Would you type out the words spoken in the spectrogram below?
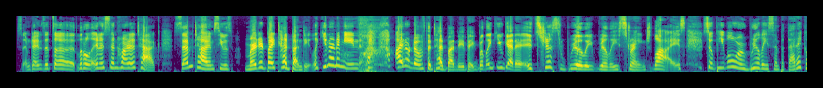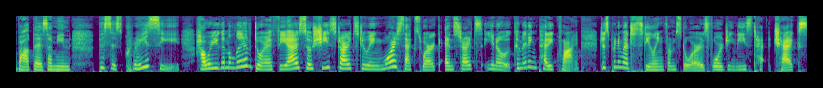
Sometimes it's a little innocent heart attack. Sometimes he was murdered by Ted Bundy. Like you know what I mean? I don't know if the Ted Bundy thing, but like you get it. It's just really really strange lies. So people were really sympathetic about this. I mean, this is crazy. How are you going to live, Dorothea? So she starts doing more sex work and starts, you know, committing petty crime. Just pretty much stealing from stores, forging these checks,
